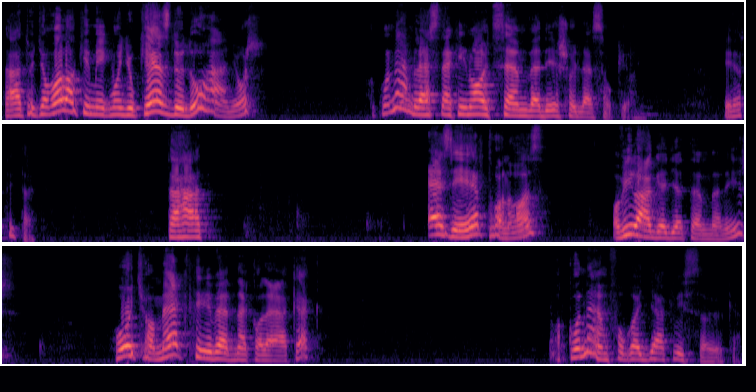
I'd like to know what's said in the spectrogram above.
Tehát hogyha valaki még mondjuk kezdő dohányos akkor nem lesz neki nagy szenvedés hogy leszokjon értitek? tehát ezért van az a világegyetemben is hogyha megtévednek a lelkek akkor nem fogadják vissza őket.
